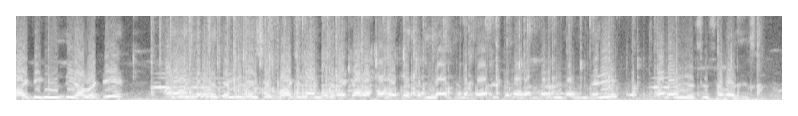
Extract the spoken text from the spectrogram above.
పార్టీకి ఉంది కాబట్టి మనమందరం తెలుగుదేశం పార్టీని అన్ని రకాల బలోపేతం చేయాల్సిన బాధ్యత మనందరి మీద ఉందని మనం చేస్తూ సెలవు తీసుకుంటాం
